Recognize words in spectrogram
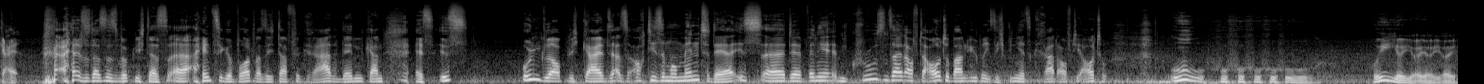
geil. Also das ist wirklich das äh, einzige Wort, was ich dafür gerade nennen kann. Es ist unglaublich geil. Also auch diese Momente, der ist, äh, der, wenn ihr im Cruisen seid auf der Autobahn übrigens, ich bin jetzt gerade auf die Auto. Uh, hu, hu, hu, hu, hu. Uiuiuiui.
